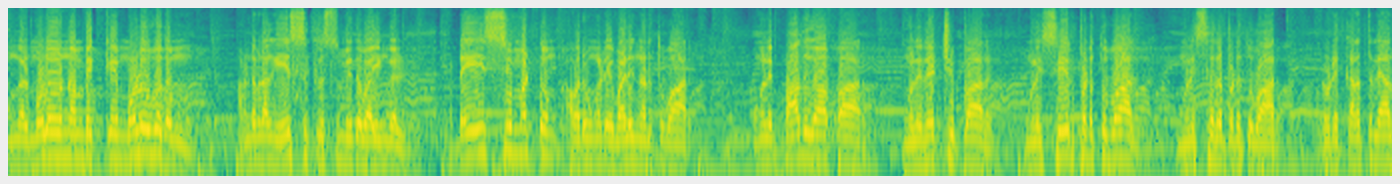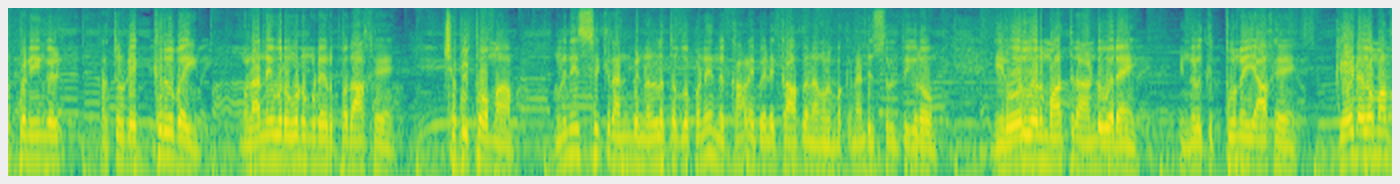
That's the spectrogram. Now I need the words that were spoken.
உங்கள் முழு நம்பிக்கை முழுவதும் ஆண்டவராக இயேசு கிறிஸ்து மீது வையுங்கள். கடைசி மட்டும் அவர் உங்களுடைய வழி நடத்துவார். உங்களை பாதுகாப்பார் உங்களை ரட்சிப்பார் உங்களை சீர்படுத்துவார் உங்களை சிறப்படுத்துவார். அவருடைய கரத்தில் அர்ப்பணியுங்கள். கருத்துடைய கிருபை உங்கள் அனைவரோடும் கூட இருப்பதாக செபிப்போமா நேசிக்கிற அன்பின் நல்ல தொகுப்பனே இந்த காலை வேலைக்காக நாங்கள் உமக்கு நன்றி செலுத்துகிறோம். நீர் ஒருவர் மாத்திர ஆண்டு எங்களுக்கு துணையாக கேடகமாக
